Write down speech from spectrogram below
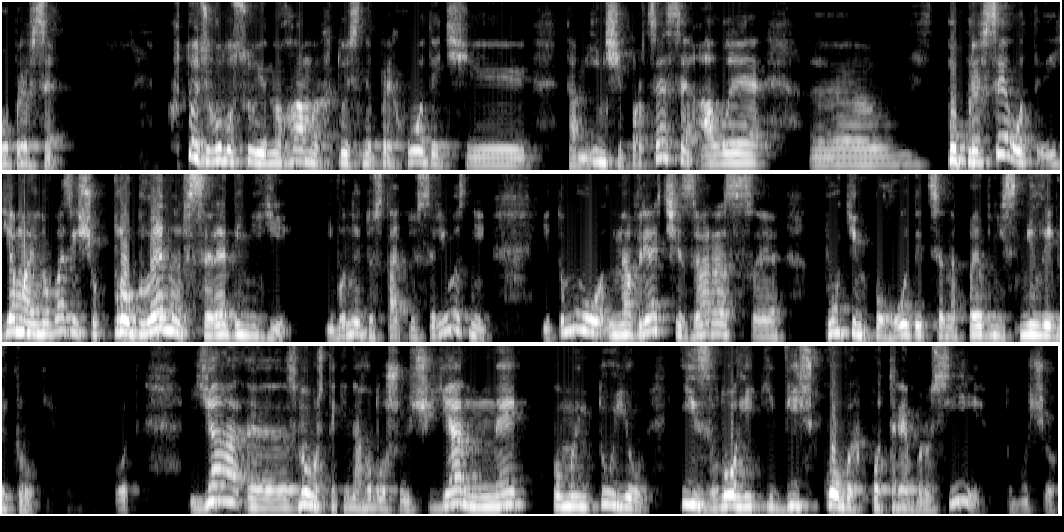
Попри все. Хтось голосує ногами, хтось не приходить, е, там інші процеси, але е, попри все, от я маю на увазі, що проблеми всередині є, і вони достатньо серйозні, і тому навряд чи зараз е, Путін погодиться на певні сміливі кроки. От я е, знову ж таки наголошую, що я не коментую із логіки військових потреб Росії, тому що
